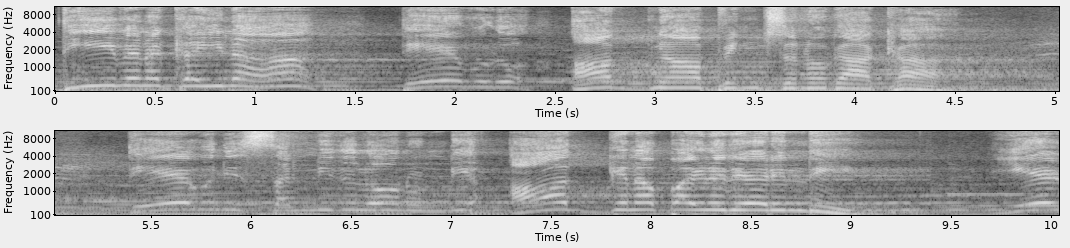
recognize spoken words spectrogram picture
దీవెనకైనా దేవుడు ఆజ్ఞాపించునుగాక. దేవుని సన్నిధిలో నుండి ఆజ్ఞ బయలుదేరింది. ఏ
